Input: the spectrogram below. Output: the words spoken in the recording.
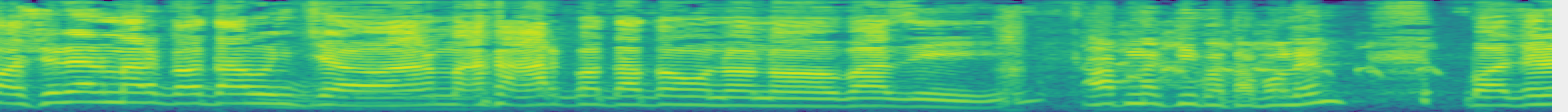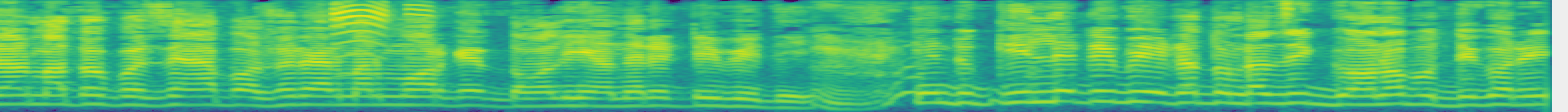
বসুরের মার কথা শুনছ আর আর কথা তো শুনো ন বাজি। আপনার কি কথা বলেন? বছরের মা তো কইছে হ্যাঁ, বছরের মার মর্গে দলি আনের টিভি দি। কিন্তু কিনলে টিভি এটা তোমরা জিজ্ঞাসা বুদ্ধি করি।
